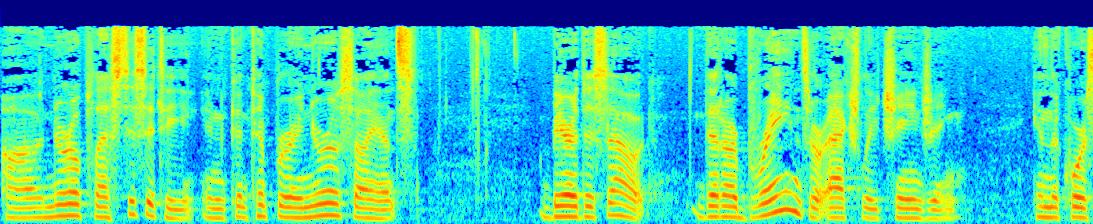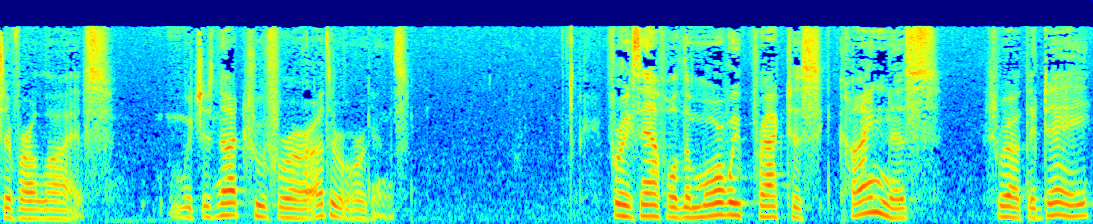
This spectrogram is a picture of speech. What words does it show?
uh, neuroplasticity, in contemporary neuroscience, bear this out that our brains are actually changing in the course of our lives, which is not true for our other organs. For example, the more we practice kindness throughout the day,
